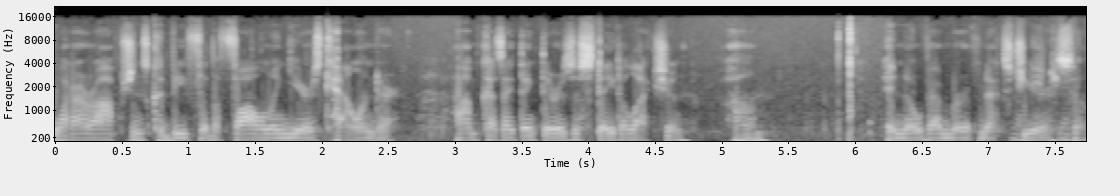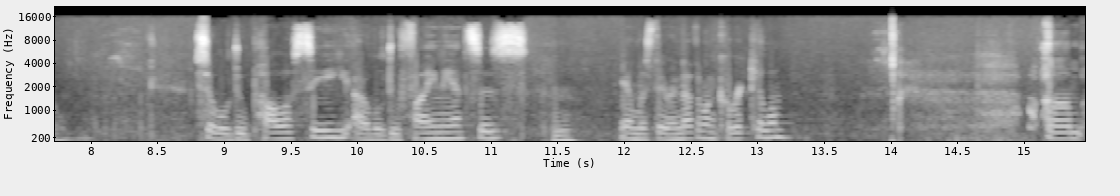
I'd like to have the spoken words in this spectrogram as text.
what our options could be for the following year's calendar, because I think there is a state election um, in November of next, year. year. So So we'll do policy, uh, we'll do finances, and was there another one, curriculum? um,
